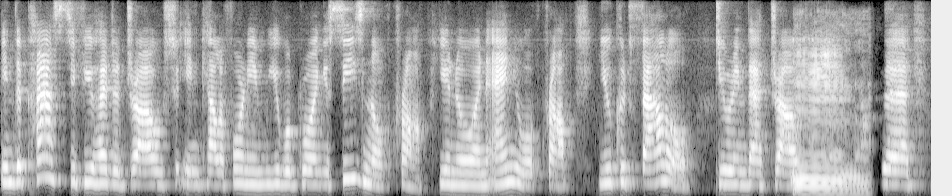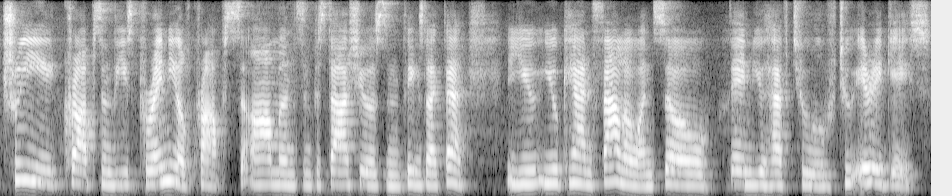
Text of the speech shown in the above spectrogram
in the past, if you had a drought in California and you were growing a seasonal crop, you know, an annual crop, you could fallow during that drought. Mm. The tree crops and these perennial crops, almonds and pistachios and things like that, you you can fallow, and so then you have to to irrigate.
